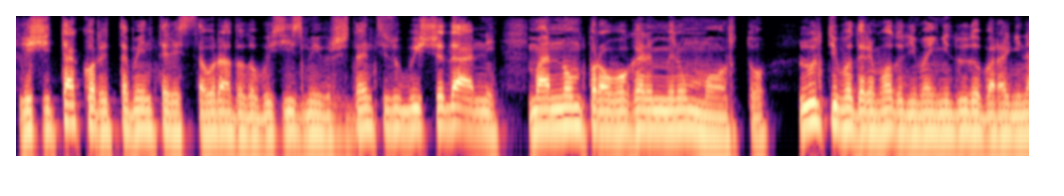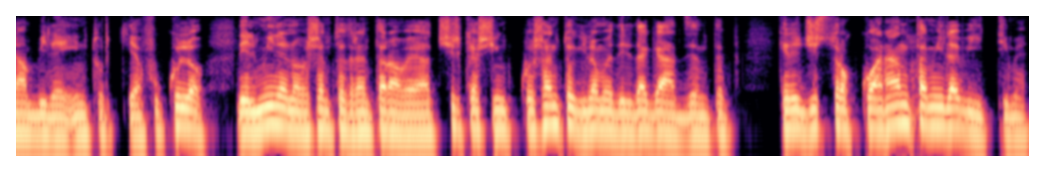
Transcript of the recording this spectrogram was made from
Le città correttamente restaurate dopo i sismi precedenti subisce danni, ma non provoca nemmeno un morto. L'ultimo terremoto di magnitudo paragonabile in Turchia fu quello del 1939 a circa 500 km da Gaziantep, che registrò 40.000 vittime.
